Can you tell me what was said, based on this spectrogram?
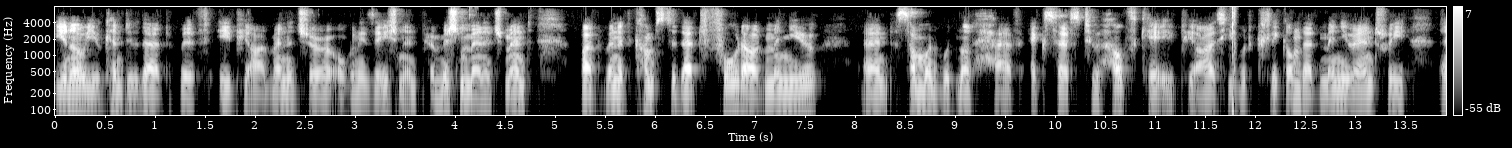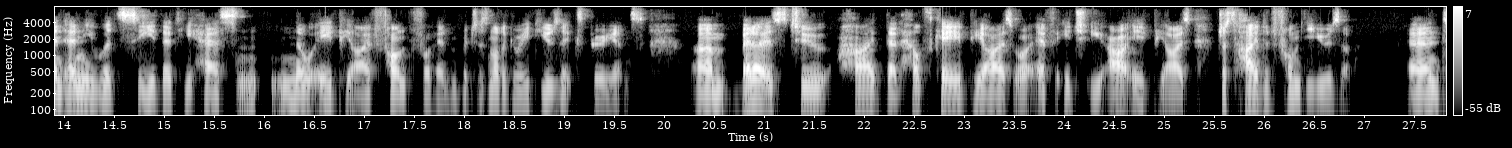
You know, you can do that with API manager, organization, and permission management. But when it comes to that fold-out menu, and someone would not have access to healthcare APIs, he would click on that menu entry and then he would see that he has no API found for him, which is not a great user experience. Um, better is to hide that healthcare APIs or FHIR APIs, just hide it from the user. And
